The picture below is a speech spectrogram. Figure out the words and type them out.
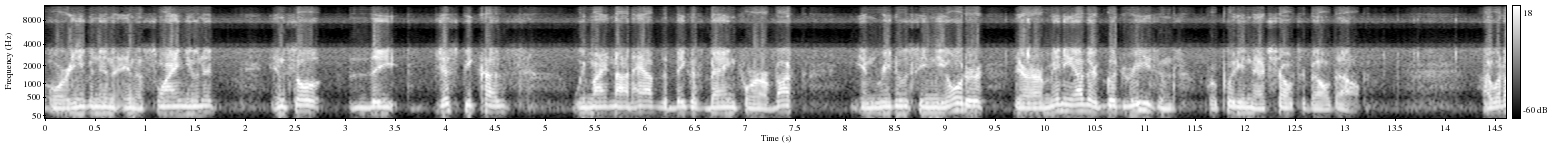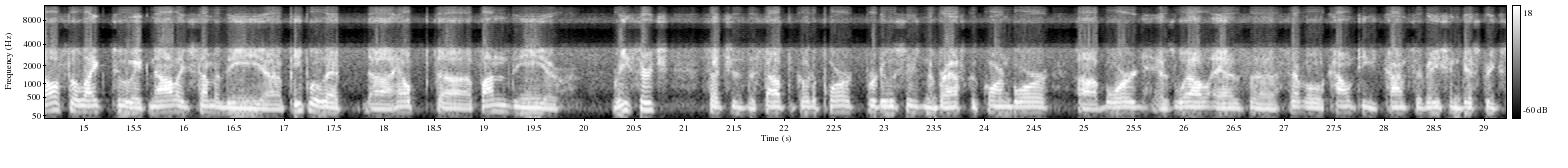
or even in a, in a swine unit. And so the just because we might not have the biggest bang for our buck in reducing the odor, there are many other good reasons for putting that shelter belt out. I would also like to acknowledge some of the uh, people that uh, helped uh, fund the uh, research, such as the South Dakota Pork Producers, Nebraska Corn Board, uh, Board, as well as uh, several county conservation districts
